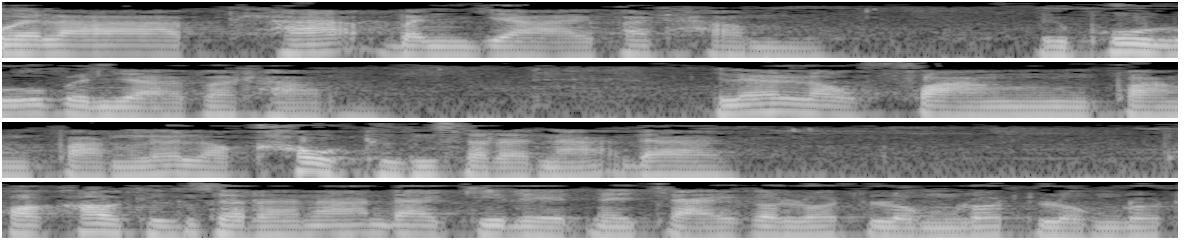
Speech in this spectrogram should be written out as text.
เวลาพระบรรยายพระธรรม หรือผู้รู้บรรยายพระธรรม แล้วเราฟังฟังฟังแล้วเราเข้าถึงสารณะได้ พอเข้าถึงสารณะได้กิเลสในใจก็ลดลงลดลงลด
